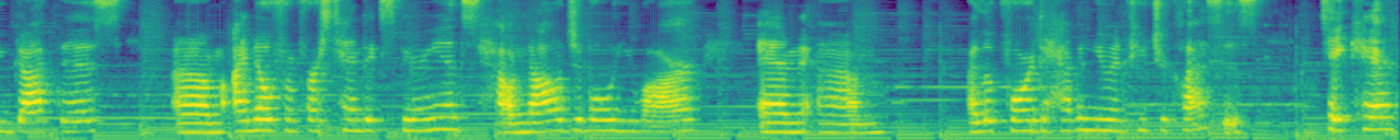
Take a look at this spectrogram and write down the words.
You got this. Um, I know from firsthand experience how knowledgeable you are, and um, I look forward to having you in future classes. Take care.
